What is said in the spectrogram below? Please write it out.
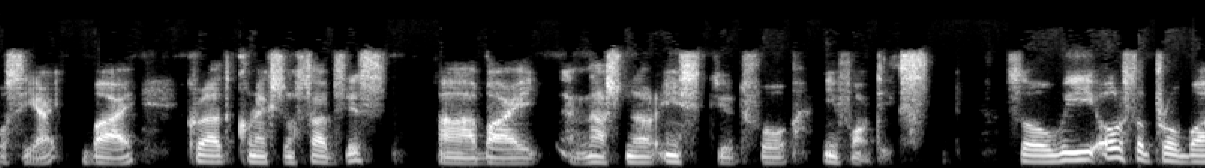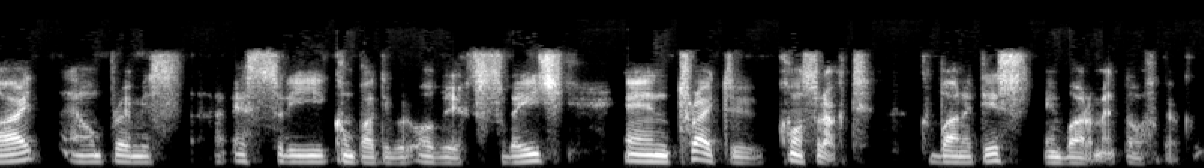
OCI, by Cloud Connection Services uh, by National Institute for Informatics. So we also provide on-premise S3 compatible object storage and try to construct Kubernetes environment of Fugaku.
